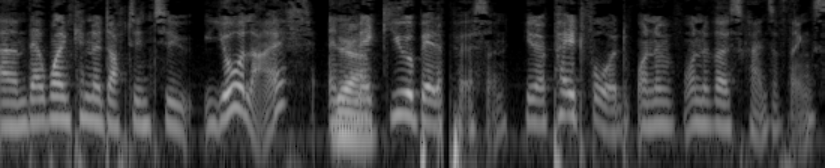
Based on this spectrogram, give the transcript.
um, that one can adopt into your life and Yeah. make you a better person. You know, paid forward, one of one of those kinds of things.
